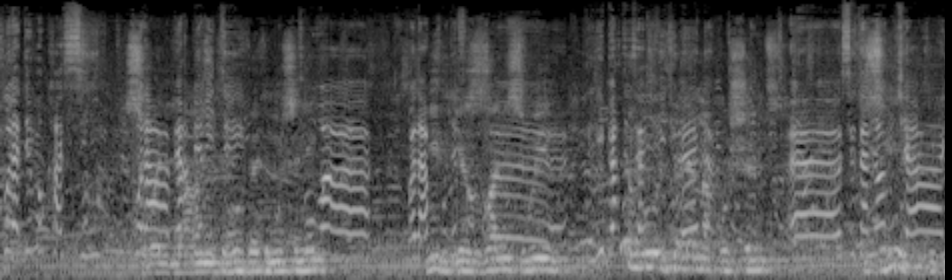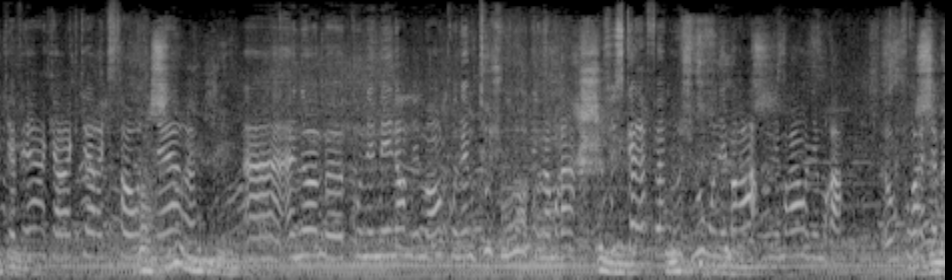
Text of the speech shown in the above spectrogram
pour la démocratie pour la berbérité pour euh, voilà pour défendre euh, les libertés individuelles. c'est un homme qui, a, qui avait un caractère extraordinaire, un, qu'on aimait énormément, qu'on aime toujours, qu'on aimera jusqu'à la fin de nos jours, on aimera, on aimera, on aimera. Euh, On pourra jamais.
